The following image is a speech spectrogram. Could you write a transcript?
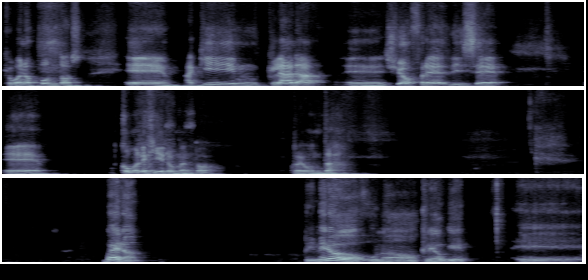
qué buenos puntos. Eh, aquí Clara eh, Joffre dice, eh, ¿cómo elegir un mentor? Pregunta. Bueno, primero uno creo que eh,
